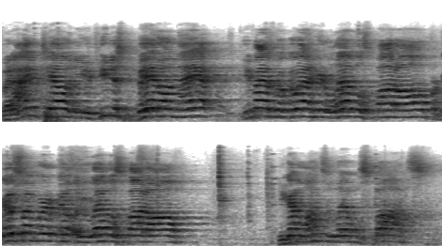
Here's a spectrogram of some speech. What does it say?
but I'm telling you, if you just bet on that, you might as well go out here and level spot off, or go somewhere and level spot off. You got lots of level spots.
